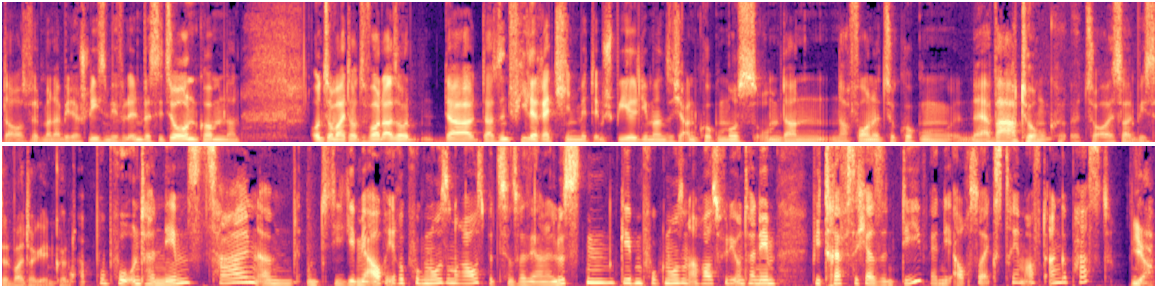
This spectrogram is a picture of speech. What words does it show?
daraus wird man dann wieder schließen, wie viele Investitionen kommen dann und so weiter und so fort. Also da, da sind viele Rädchen mit im Spiel, die man sich angucken muss, um dann nach vorne zu gucken, eine Erwartung äh, zu äußern, wie es denn weitergehen könnte. Apropos Unternehmenszahlen, ähm, und die geben ja auch ihre Prognosen raus, beziehungsweise Analysten geben Prognosen auch raus für die Unternehmen. Wie treffsicher sind die? Werden die auch so extrem oft angepasst? Ja,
